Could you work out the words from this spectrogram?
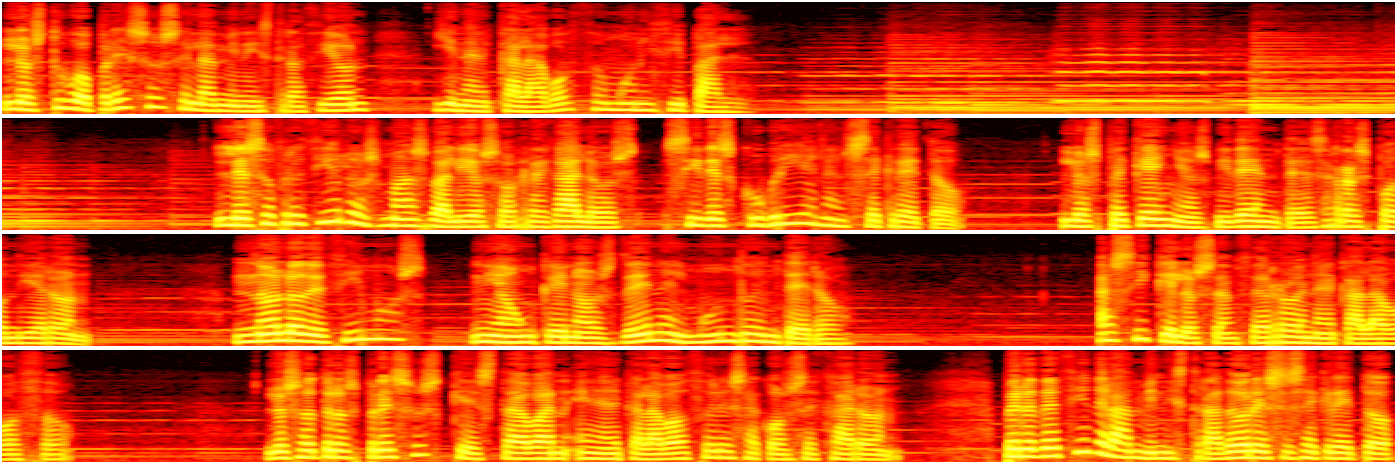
Los tuvo presos en la administración y en el calabozo municipal. Les ofreció los más valiosos regalos si descubrían el secreto. Los pequeños videntes respondieron, No lo decimos ni aunque nos den el mundo entero. Así que los encerró en el calabozo. Los otros presos que estaban en el calabozo les aconsejaron, pero decide el administrador ese secreto,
